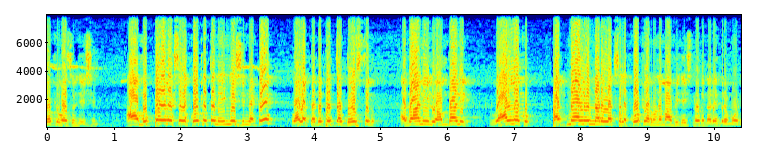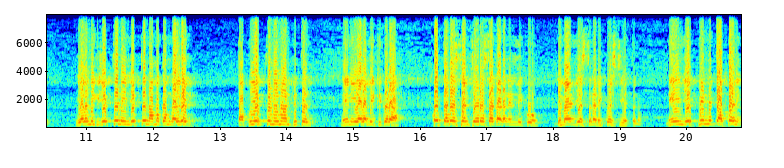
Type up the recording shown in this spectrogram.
కోట్లు వసూలు చేసిండు. ఆ ముప్పై లక్షల కోట్లతో ఏం చేసిండంటే వాళ్ళ పెద్ద పెద్ద దోస్తులు అదానీలు అంబానీలు వాళ్ళకు పద్నాలుగున్నర లక్షల కోట్ల రుణమాఫీ చేసినాడు నరేంద్ర మోడీ. ఇలా మీకు చెప్తే నేను చెప్తే నమ్మకం కలగదు. తప్పు చెప్తున్నామో అనిపిస్తుంది నేను ఇవాళ మీకు ఇక్కడ కొత్త బస్ స్టాండ్ చేరస్తా కాడ నేను మీకు డిమాండ్ చేస్తున్నా రిక్వెస్ట్ చేస్తున్నా నేను చెప్పింది తప్పని.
